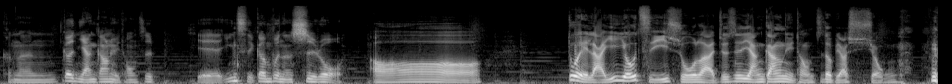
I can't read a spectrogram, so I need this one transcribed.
可能更阳刚女同志也因此更不能示弱哦。对啦，也有此一说啦，就是阳刚女同志都比较凶，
